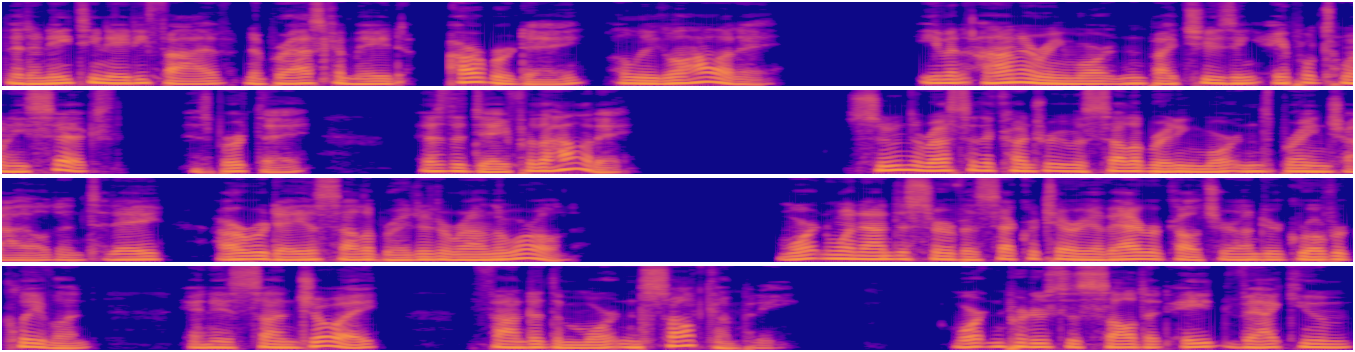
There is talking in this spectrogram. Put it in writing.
that in 1885, Nebraska made Arbor Day a legal holiday, even honoring Morton by choosing April 26th, his birthday, as the day for the holiday. Soon the rest of the country was celebrating Morton's brainchild, and today Arbor Day is celebrated around the world. Morton went on to serve as Secretary of Agriculture under Grover Cleveland, and his son Joy founded the Morton Salt Company. Morton produces salt at eight vacuum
